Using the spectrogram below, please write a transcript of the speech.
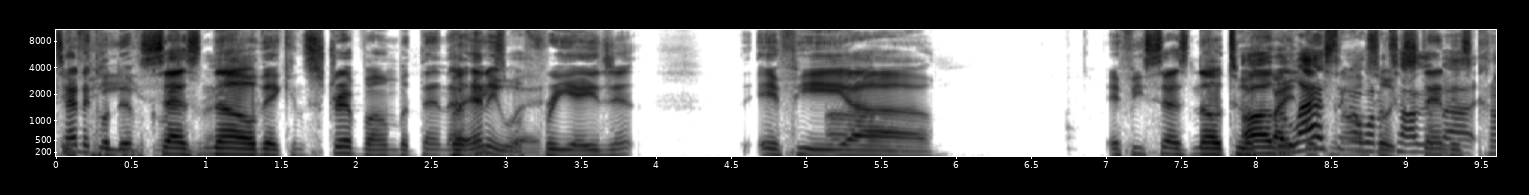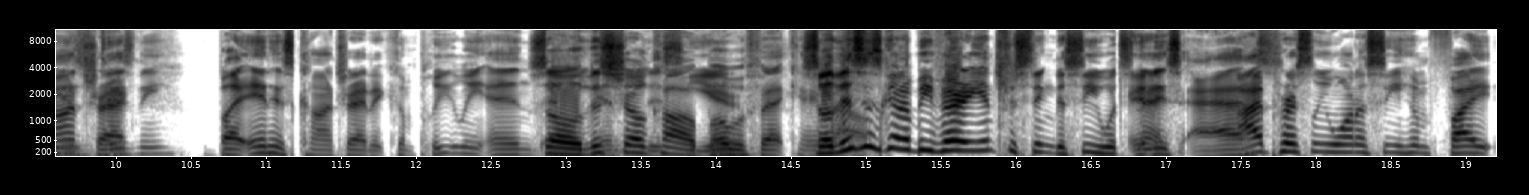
Technical difficulties, says right. no, they can strip him. But then that But makes him a anyway. free agent. If he Um, uh, if he says no to a Uh, fight, the last thing I want to talk about his contract. is Disney. But in his contract, it completely ends. So this show this called year. Boba Fett came So this is going to be very interesting to see what's and next. it's ass. I personally want to see him fight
